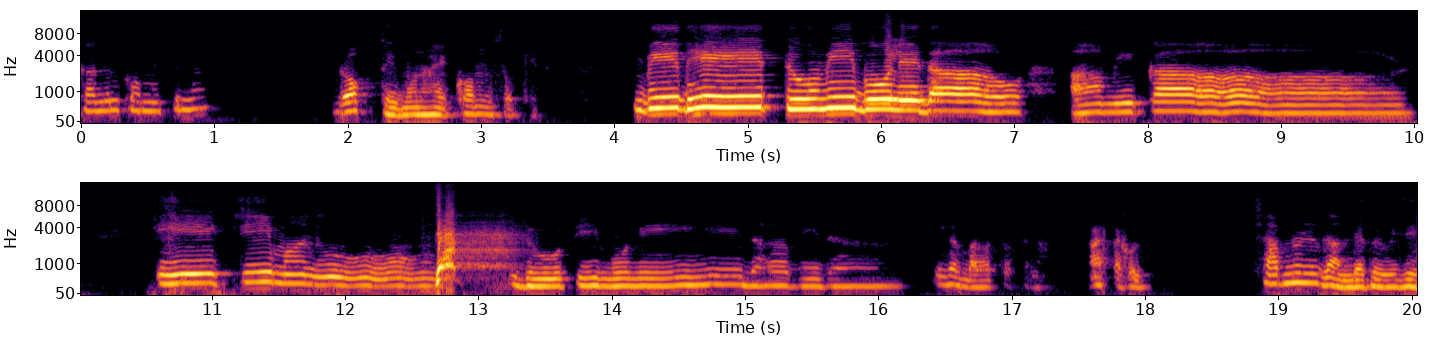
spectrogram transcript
কাজল কমেছে না? রক্তে মনে হয় কম চোখের বিধি তুমি বলে দাও আমি কার? একটি দুটি মনে দাবিদার এই গান না। আরেকটা কই সাবনুরের গান দেখো ওই যে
